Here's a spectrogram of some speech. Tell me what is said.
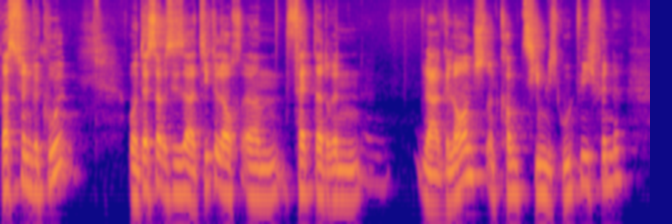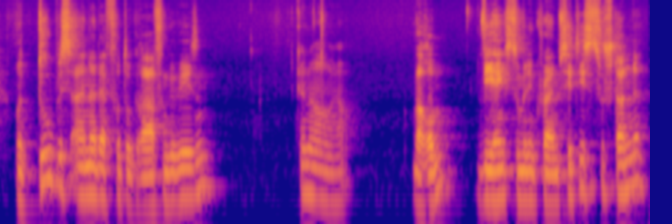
Das finden wir cool. Und deshalb ist dieser Artikel auch ähm, fett da drin ja, gelauncht und kommt ziemlich gut, wie ich finde. Und du bist einer der Fotografen gewesen. Genau, ja. Warum? Wie hängst du mit den Crime Cities zustande?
